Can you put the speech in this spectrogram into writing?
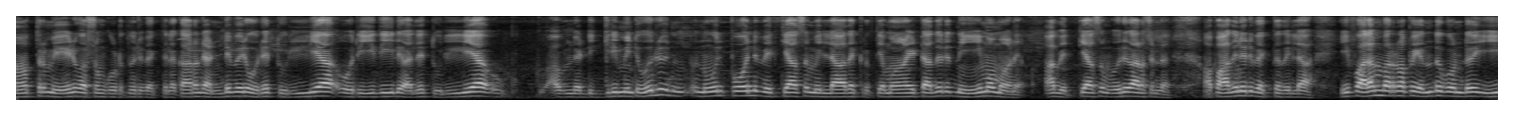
മാത്രം ഏഴ് വർഷം കൊടുത്ത ഒരു വ്യക്തിയില്ല. കാരണം രണ്ടുപേരും ഒരേ തുല്യ രീതിയിൽ അല്ലെ തുല്യ ഡിഗ്രി ഒരു നൂൽ പോയിന്റ് വ്യത്യാസമില്ലാതെ കൃത്യമായിട്ട് അതൊരു നിയമമാണ്. ആ വ്യത്യാസം ഒരു കാരണത്തില്ല അപ്പോൾ അതിനൊരു വ്യക്തത ഇല്ല. ഈ ഫലം പറഞ്ഞപ്പോൾ എന്തുകൊണ്ട് ഈ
